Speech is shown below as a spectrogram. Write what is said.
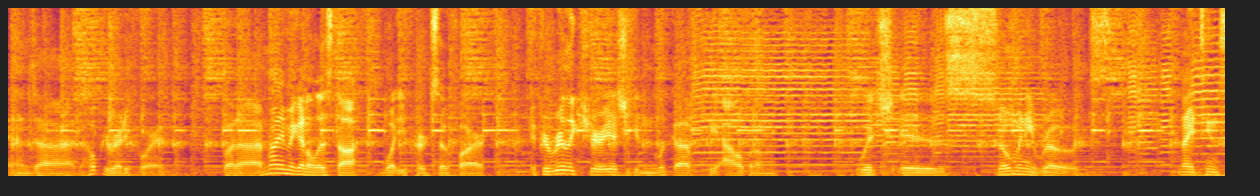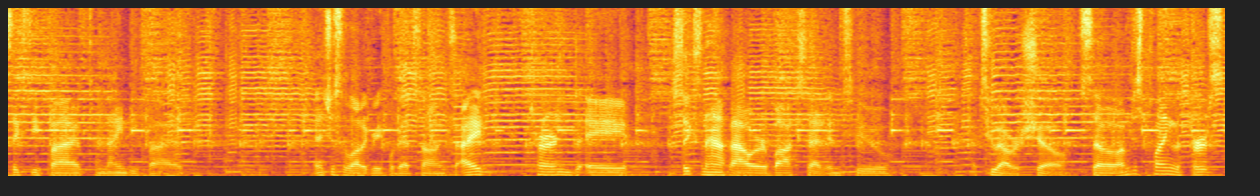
And uh, I hope you're ready for it. But uh, I'm not even going to list off what you've heard so far. If you're really curious, you can look up the album, which is So Many Roads, 1965 to 95. And it's just a lot of Grateful Dead songs. I turned a six and a half hour box set into a two hour show. So I'm just playing the first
